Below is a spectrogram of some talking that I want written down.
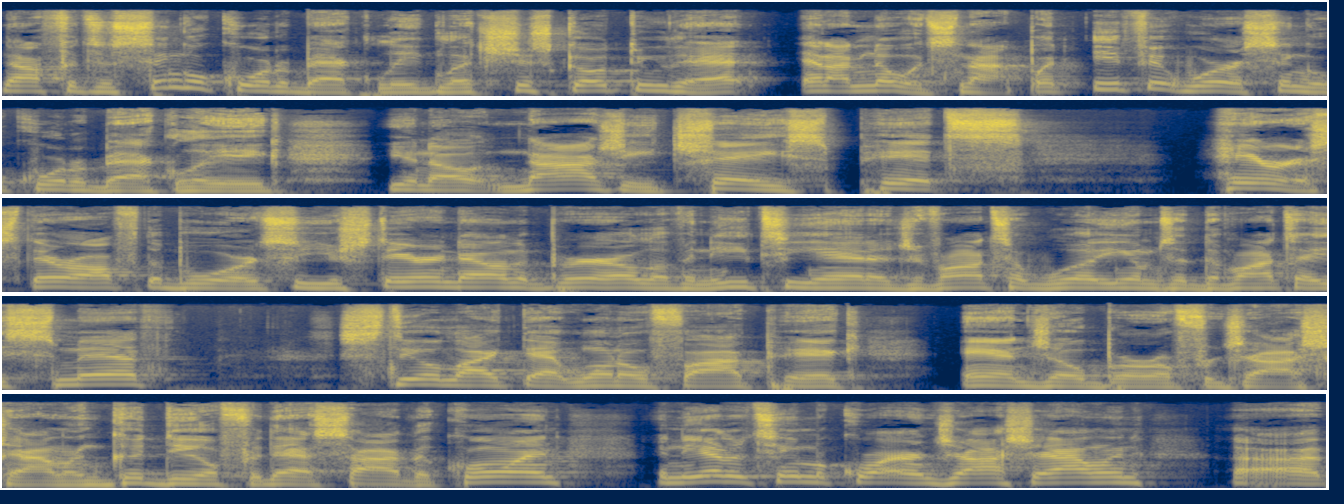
Now, if it's a single quarterback league, let's just go through that. And I know it's not, but if it were a single quarterback league, you know, Najee, Chase, Pitts, Harris, they're off the board. So you're staring down the barrel of an ETN, a Javonte Williams, a DeVonta Smith. Still like that 105 pick and Joe Burrow for Josh Allen. Good deal for that side of the coin. And the other team acquiring Josh Allen, uh,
